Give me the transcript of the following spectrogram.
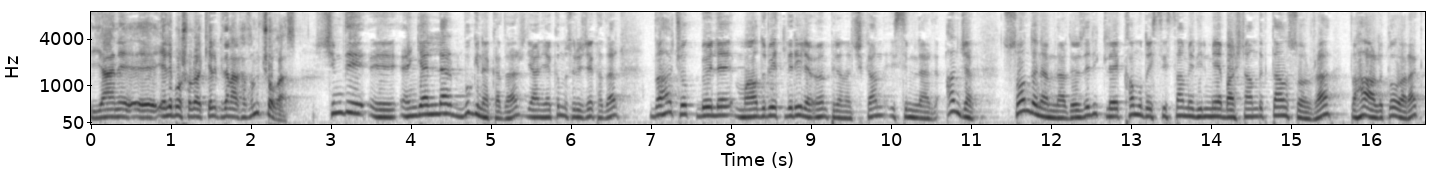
yani e, eli boş olarak gelip giden arkadaşımız çok az. Şimdi e, engelliler bugüne kadar yani yakın bir sürece kadar daha çok böyle mağduriyetleriyle ön plana çıkan isimlerdi. Ancak son dönemlerde özellikle kamuda istihdam edilmeye başlandıktan sonra daha ağırlıklı olarak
